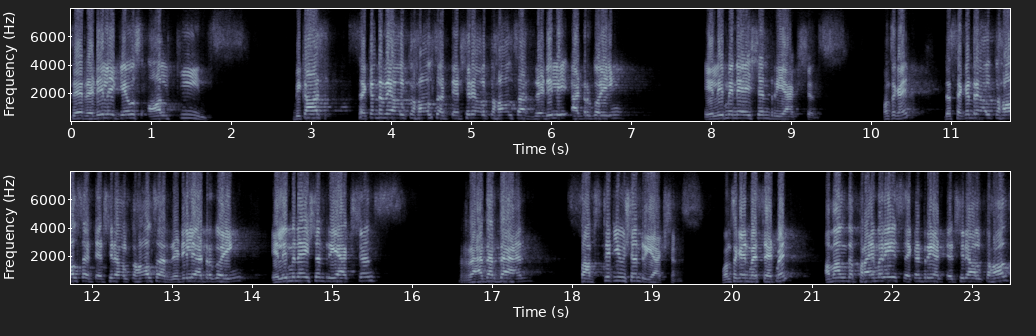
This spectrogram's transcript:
they readily gives alkenes because secondary alcohols and tertiary alcohols are readily undergoing elimination reactions. Once again, the secondary alcohols and tertiary alcohols are readily undergoing elimination reactions rather than substitution reactions. Once again, my statement, among the primary, secondary and tertiary alcohols,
